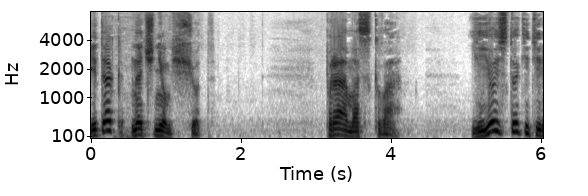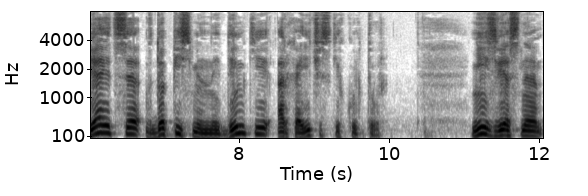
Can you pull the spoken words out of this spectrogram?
Итак, начнем счет. Про Москва. Ее истоки теряются в дописьменной дымке архаических культур. Неизвестно,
